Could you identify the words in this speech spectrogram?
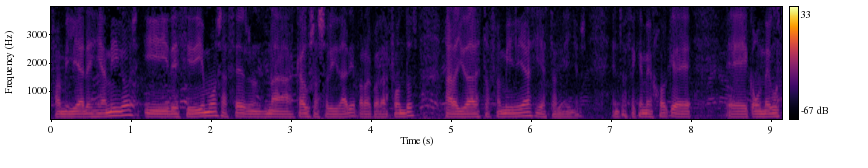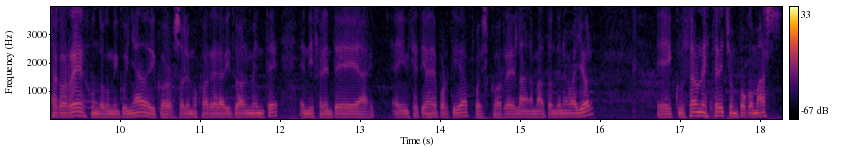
familiares y amigos y decidimos hacer una causa solidaria para recaudar fondos para ayudar a estas familias y a estos niños. Entonces, qué mejor que, eh, como me gusta correr junto con mi cuñado y solemos correr habitualmente en diferentes eh, iniciativas deportivas, pues correr la maratón de Nueva York eh, cruzar un estrecho un poco más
